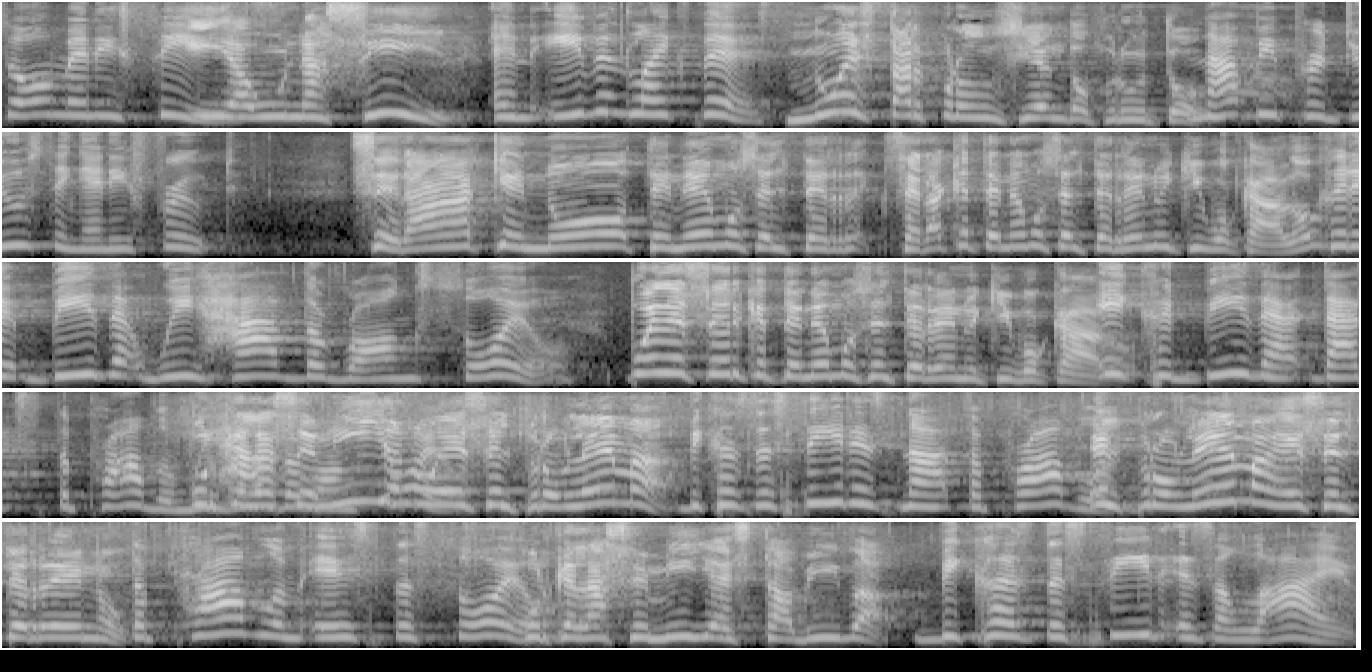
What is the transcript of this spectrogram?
so many y seeds. aún así And even like this, no estar produciendo fruto. not be producing any fruit. ¿Será que no tenemos el terreno? ¿Será que tenemos el terreno equivocado? Could it be that we have the wrong soil? Puede ser que tenemos el terreno equivocado. It could be that that's the problem. We Porque la semilla no es el problema. Because the seed is not the El problem. problema es el terreno. The problem is the soil. Porque la semilla está viva Because the seed is alive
